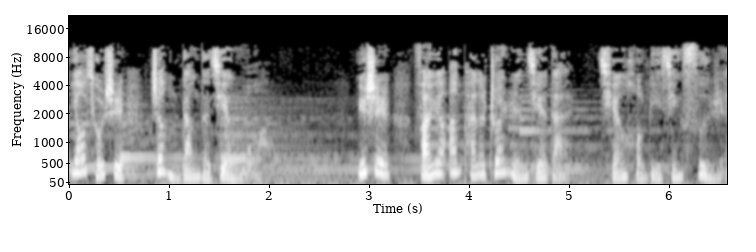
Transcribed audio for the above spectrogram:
要求是正当的见我。于是法院安排了专人接待，前后历经四人。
